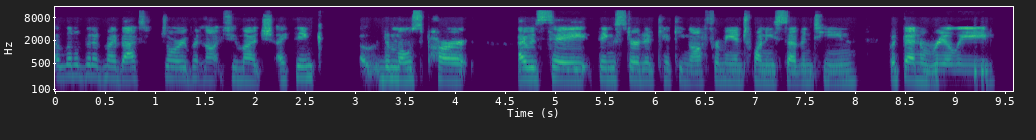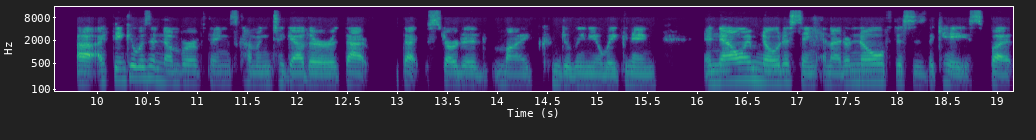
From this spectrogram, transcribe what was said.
a little bit of my backstory, but not too much. I think uh, the most part, I would say things started kicking off for me in 2017, but then really uh, I think it was a number of things coming together that that started my Kundalini awakening. And now I'm noticing, and I don't know if this is the case, but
